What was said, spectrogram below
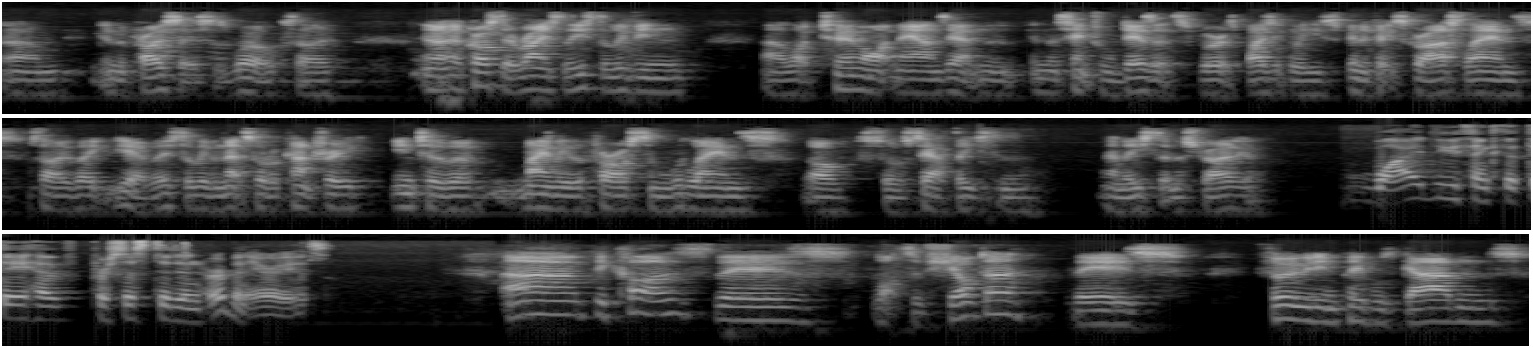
um, in the process as well. So you know, across their range, they used to live in uh, like termite mounds out in the, in the central deserts where it's basically spinifex grasslands. So they, yeah, they used to live in that sort of country into the mainly the forests and woodlands of sort of southeastern and eastern Australia. Why do you think that they have persisted in urban areas? Uh, because there's lots of shelter, there's food in people's gardens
